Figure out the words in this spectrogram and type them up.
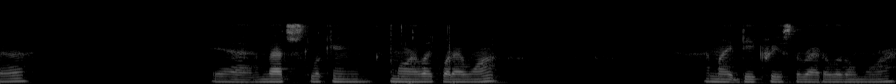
okay yeah and that's looking more like what I want. I might decrease the red a little more.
